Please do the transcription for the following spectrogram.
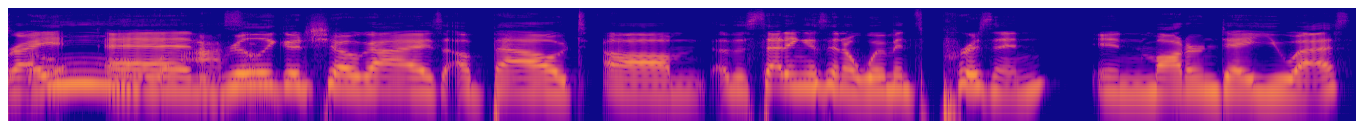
right? Ooh, and awesome. really good show, guys. About um, the setting is in a women's prison in modern day US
